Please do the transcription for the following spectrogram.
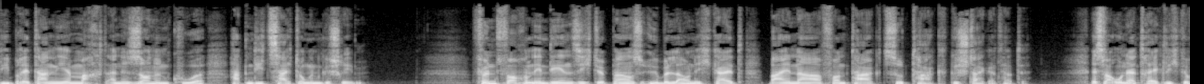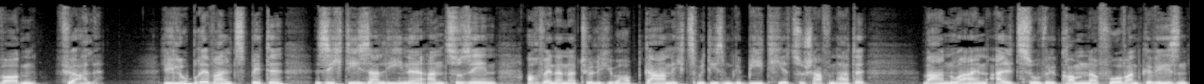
Die Bretagne macht eine Sonnenkur, hatten die Zeitungen geschrieben. Fünf Wochen, in denen sich Dupins Übellaunigkeit beinahe von Tag zu Tag gesteigert hatte. Es war unerträglich geworden für alle. Lilou Brevals Bitte, sich die Saline anzusehen, auch wenn er natürlich überhaupt gar nichts mit diesem Gebiet hier zu schaffen hatte, war nur ein allzu willkommener Vorwand gewesen,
